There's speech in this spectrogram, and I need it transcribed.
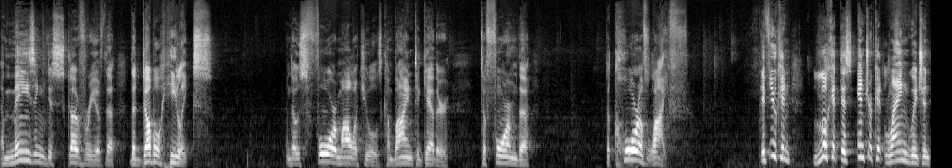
amazing discovery of the, the double helix and those four molecules combined together to form the, the core of life, if you can look at this intricate language and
